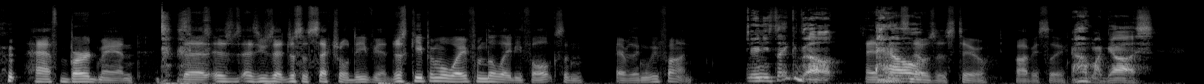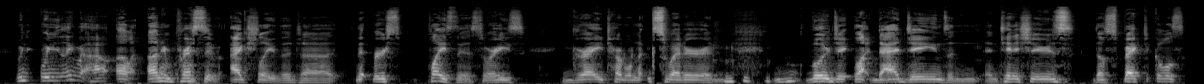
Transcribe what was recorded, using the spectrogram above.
half bird man that is, as you said, just a sexual deviant. Just keep him away from the lady folks, and everything will be fine. When you think about And how, his noses too, obviously. oh my gosh, when when you think about how uh, unimpressive actually that uh, that Bruce plays this, where he's gray turtleneck sweater and blue je- like dad jeans and, and tennis shoes, those spectacles.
